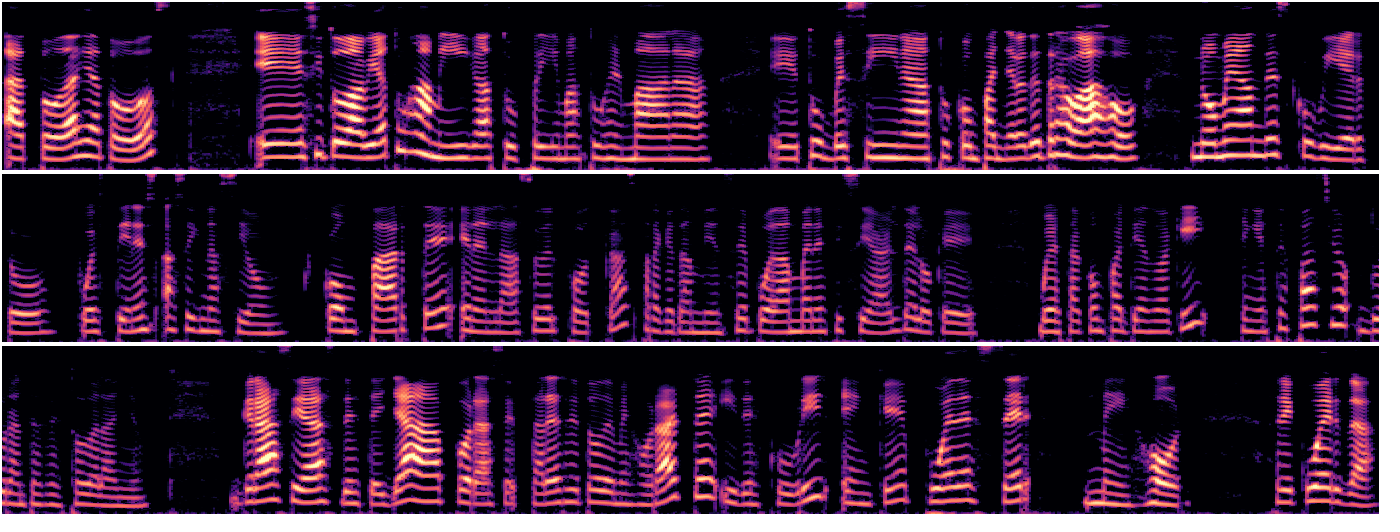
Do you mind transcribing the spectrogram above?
a todas y a todos. Eh, si todavía tus amigas, tus primas, tus hermanas, eh, tus vecinas, tus compañeras de trabajo no me han descubierto, pues tienes asignación. Comparte el enlace del podcast para que también se puedan beneficiar de lo que voy a estar compartiendo aquí en este espacio durante el resto del año. Gracias desde ya por aceptar el reto de mejorarte y descubrir en qué puedes ser mejor. Recuerda,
